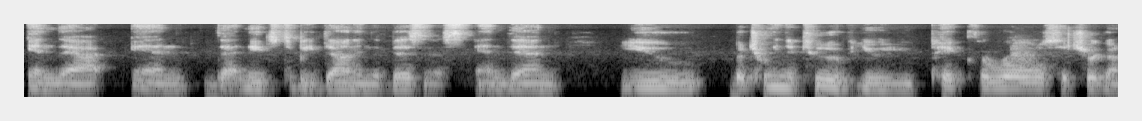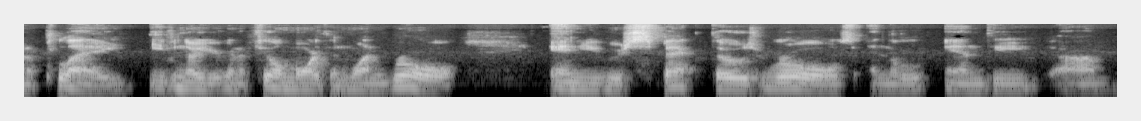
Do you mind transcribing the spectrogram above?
in that and that needs to be done in the business. And then you between the two of you you pick the roles that you're going to play even though you're going to fill more than one role and you respect those roles and the and the um,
